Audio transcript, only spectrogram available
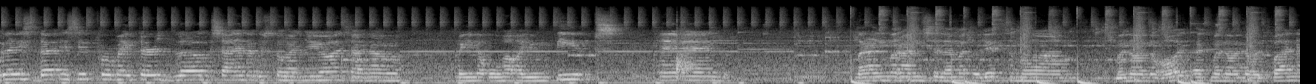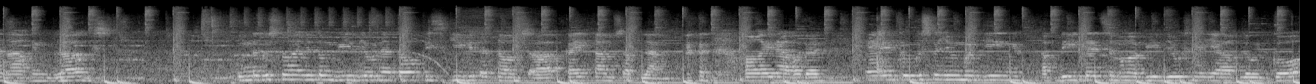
Guys, that is it for my third vlog. Sana nagustuhan nyo yun. Sana may nakuha kayong tips. And maraming maraming salamat ulit sa mga manonood at manonood pa ng aking vlogs. Kung nagustuhan nyo tong video na to, please give it a thumbs up. Kahit thumbs up lang. okay na ako doon. And kung gusto nyo maging updated sa mga videos na i-upload ko,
